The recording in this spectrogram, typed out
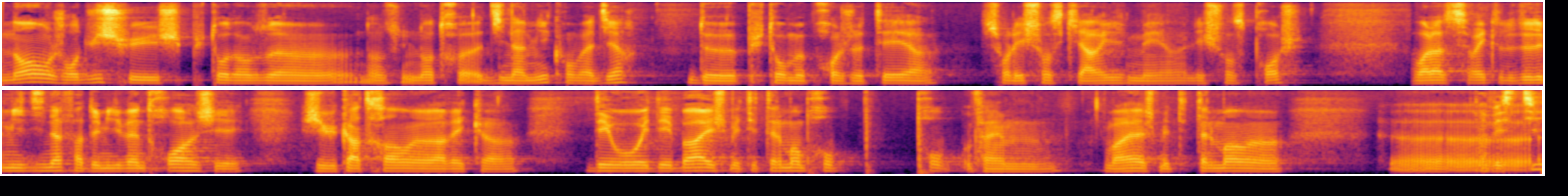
non, aujourd'hui je suis je suis plutôt dans un dans une autre dynamique, on va dire, de plutôt me projeter sur les choses qui arrivent, mais les choses proches. Voilà, c'est vrai que de 2019 à 2023, j'ai j'ai eu quatre ans avec des hauts et des bas et je m'étais tellement pro, pro enfin ouais, je m'étais tellement euh, investi.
